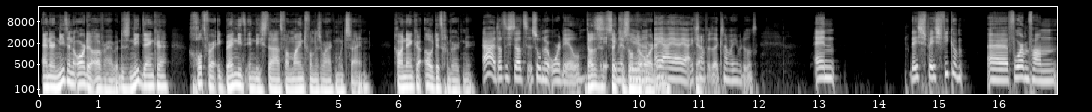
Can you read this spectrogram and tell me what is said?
En er niet een oordeel over hebben. Dus niet denken, godver, ik ben niet in die staat van mindfulness waar ik moet zijn. Gewoon denken, oh, dit gebeurt nu. Ah, dat is dat zonder oordeel. Dat is het stukje zonder oordeel. Ah, ja, ja, ja. Ik Ja. snap, het. ik snap wat je bedoelt. En deze specifieke eh, vorm van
